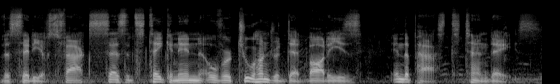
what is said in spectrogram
The city of Sfax says it's taken in over 200 dead bodies in the past 10 days.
